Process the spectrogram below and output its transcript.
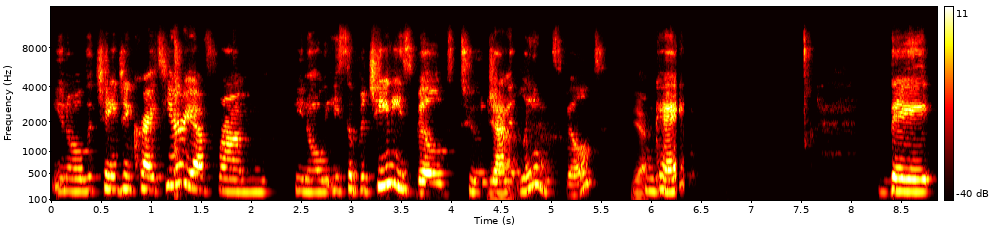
you know the changing criteria from you know Isa Pecini's build to Janet. Layug's build yeah. okay? They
